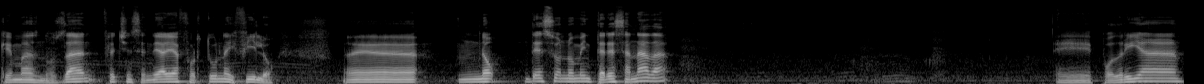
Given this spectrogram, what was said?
qué más nos dan. Flecha incendiaria, fortuna y filo. Eh, no, de eso no me interesa nada. Eh, podría...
